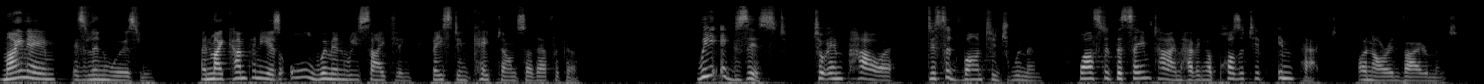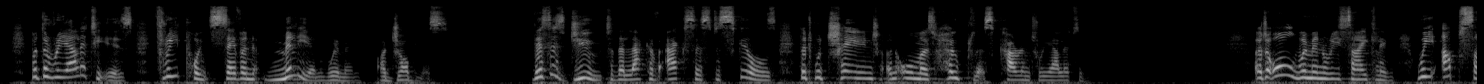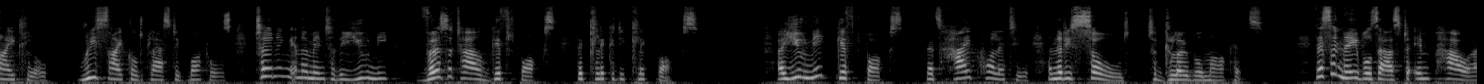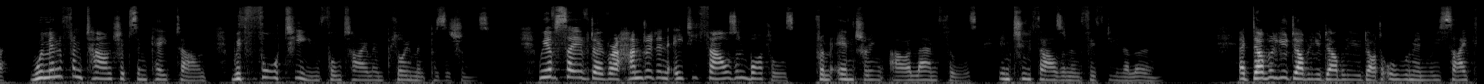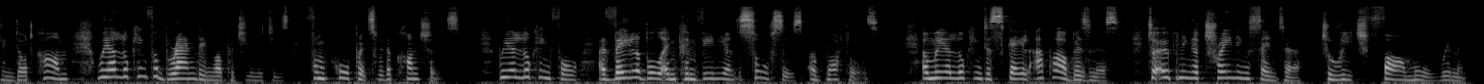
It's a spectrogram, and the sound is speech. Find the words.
My name is Lynn Worsley, and my company is All Women Recycling based in Cape Town, South Africa. We exist to empower disadvantaged women whilst at the same time having a positive impact on our environment. But the reality is 3.7 million women are jobless. This is due to the lack of access to skills that would change an almost hopeless current reality. At All Women Recycling, we upcycle recycled plastic bottles, turning them into the unique, versatile gift box, the Clickety Click box. A unique gift box that's high quality and that is sold to global markets. This enables us to empower women from townships in Cape Town with 14 full-time employment positions. We have saved over 180,000 bottles from entering our landfills in 2015 alone. At www.allwomenrecycling.com, we are looking for branding opportunities from corporates with a conscience. We are looking for available and convenient sources of bottles. And we are looking to scale up our business to opening a training center to reach far more women.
